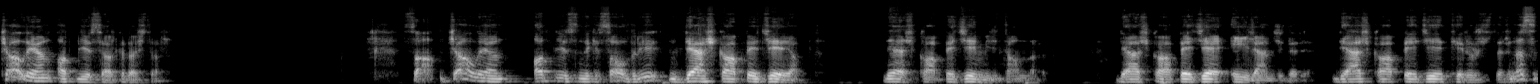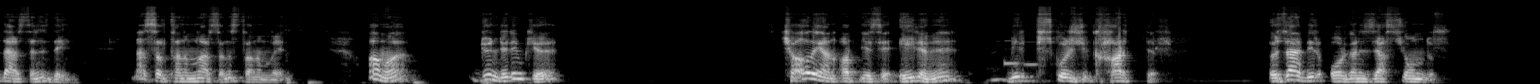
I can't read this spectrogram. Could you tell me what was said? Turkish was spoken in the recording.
Çağlayan Adliyesi arkadaşlar. Çağlayan Adliyesi'ndeki saldırıyı DHKPC yaptı. DHKPC militanları, DHKPC eylemcileri, DHKPC teröristleri nasıl derseniz deyin. Nasıl tanımlarsanız tanımlayın. Ama dün dedim ki Çağlayan Adliyesi eylemi bir psikolojik harptir. Özel bir organizasyondur.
